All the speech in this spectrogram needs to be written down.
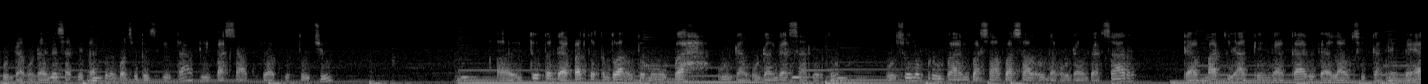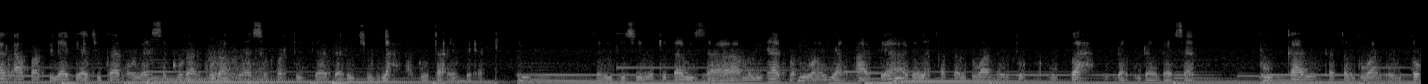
undang-undang dasar kita dalam konstitusi kita di pasal 37 uh, itu terdapat ketentuan untuk mengubah undang-undang dasar yaitu usul perubahan pasal-pasal undang-undang dasar dapat diagendakan dalam sidang MPR apabila diajukan oleh sekurang-kurangnya sepertiga dari jumlah anggota MPR. Jadi di sini kita bisa melihat bahwa yang ada adalah ketentuan untuk mengubah undang-undang dasar, bukan ketentuan untuk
